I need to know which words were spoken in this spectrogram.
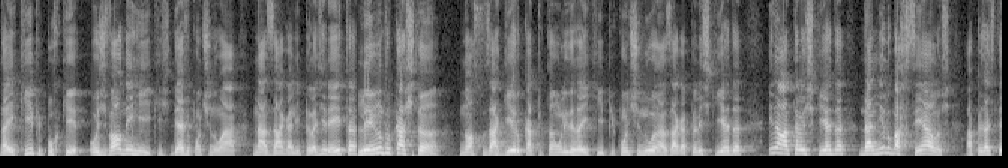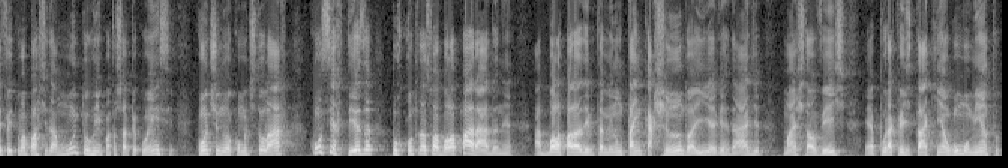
da equipe, porque Oswaldo Henriques deve continuar na zaga ali pela direita. Leandro Castan, nosso zagueiro, capitão, líder da equipe, continua na zaga pela esquerda. E na lateral esquerda, Danilo Barcelos, apesar de ter feito uma partida muito ruim contra a Chapecoense, continua como titular, com certeza por conta da sua bola parada, né? A bola parada dele também não está encaixando aí, é verdade, mas talvez é, por acreditar que em algum momento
